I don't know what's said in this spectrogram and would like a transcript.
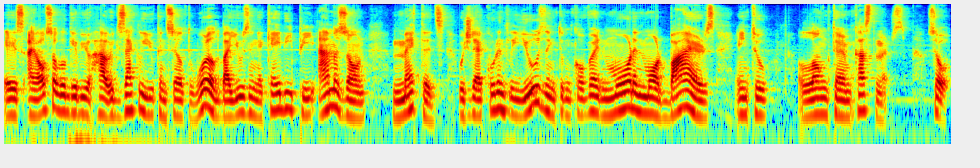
is I also will give you how exactly you can sell to world by using a KDP Amazon methods which they are currently using to convert more and more buyers into long-term customers. So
